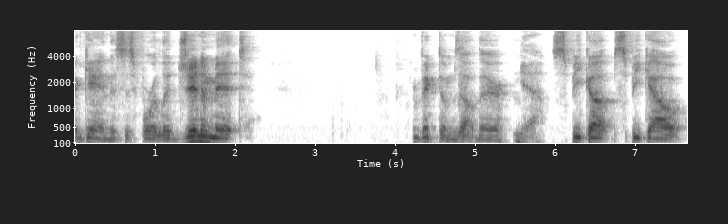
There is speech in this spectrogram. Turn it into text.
again, this is for legitimate victims out there. Yeah. Speak up, speak out,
